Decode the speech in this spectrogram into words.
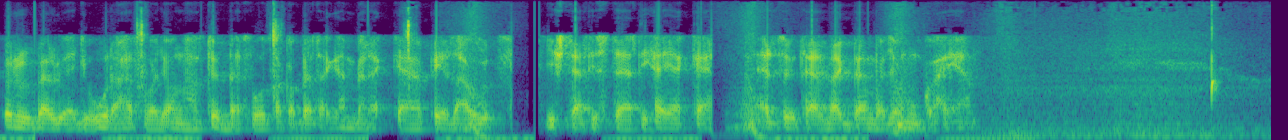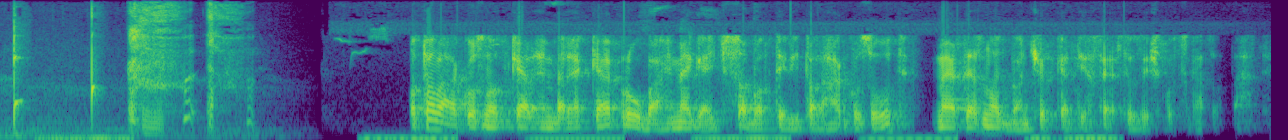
körülbelül egy órát, vagy annál többet voltak a beteg emberekkel, például istentiszteleti helyeken, edzőtermekben vagy a munkahelyen. Ha találkoznod kell emberekkel, próbálj meg egy szabadtéri találkozót, mert ez nagyban csökkenti a fertőzés kockázatát.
